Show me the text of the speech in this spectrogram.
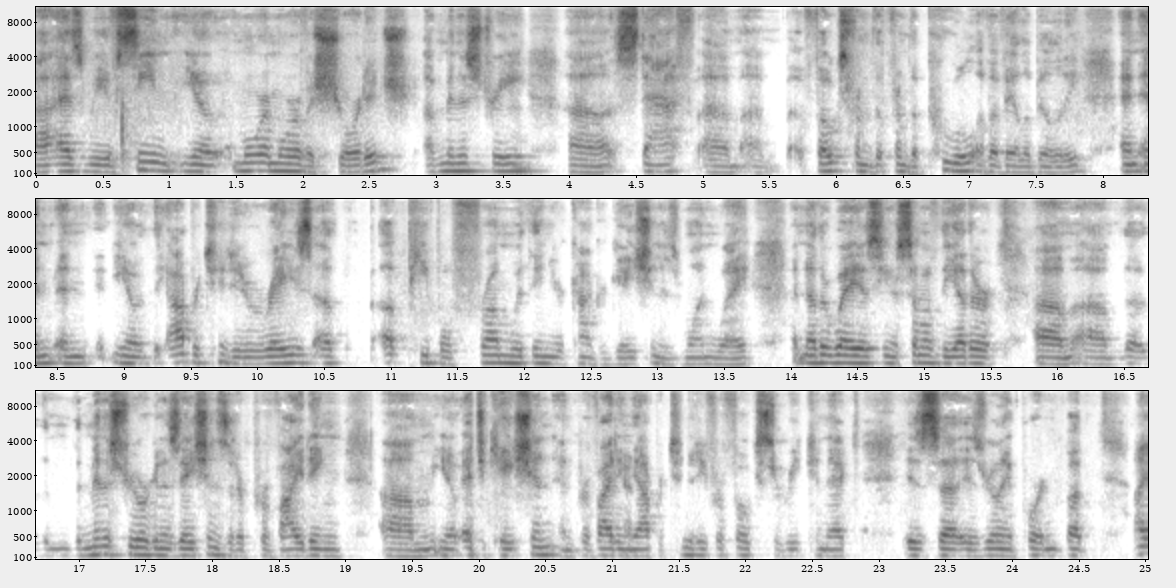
uh, as we have seen, you know, more and more of a shortage of ministry mm-hmm. uh, staff, um, uh, folks from the from the pool of availability, and and and you know, the opportunity to raise up up people from within your congregation is one way. Another way is you know some of the other um, uh, the, the, the ministry organizations that are providing um, you know education and providing the opportunity for folks to reconnect is uh, is really important. But I,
